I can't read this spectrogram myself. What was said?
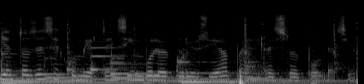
y entonces se convierte en símbolo de curiosidad para el resto de población.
